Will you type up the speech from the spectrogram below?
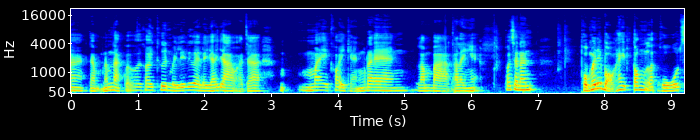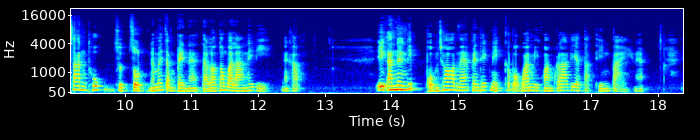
มาก แต่น้ำหนักก็ค่อยๆ ขึ้นไปเรื่อยๆ ระยะยาวอาจจะไม่ค่อยแข็งแรงลำบากอะไรเงี้ยเพราะฉะนั้น ผมไม่ได้บอกให้ต้องหูสั้นทุกข์สุดๆนะไม่จำเป็นนะ แต่เราต้อง balance ให้ดีนะครับ อีกอันนึงที่ผมชอบนะ เป็นเทคนิคเขาบอกว่ามีความกล้าที่จะตัดทิ้งไปนะจ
